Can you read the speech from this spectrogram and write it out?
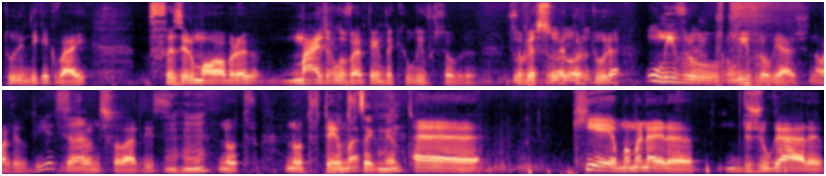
tudo indica que vai fazer uma obra mais relevante ainda que o livro sobre, sobre a, a tortura. Um livro, um livro, aliás, na ordem do dia, já Exato. vamos falar disso noutro, noutro tema. Noutro segmento. Ah, que é uma maneira de ah,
